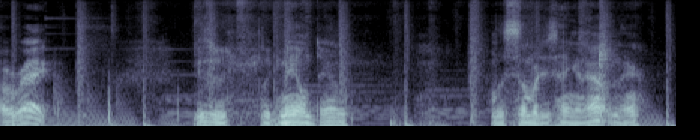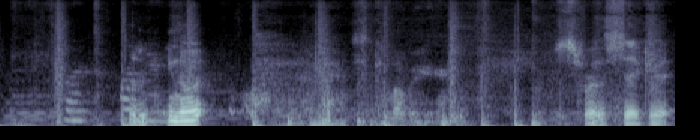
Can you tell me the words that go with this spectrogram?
All right. These are like nailed down, unless somebody's hanging out in there. But you know what? Just come over here, just for the sake of it.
